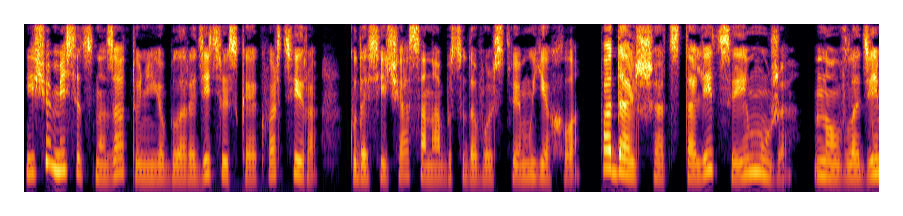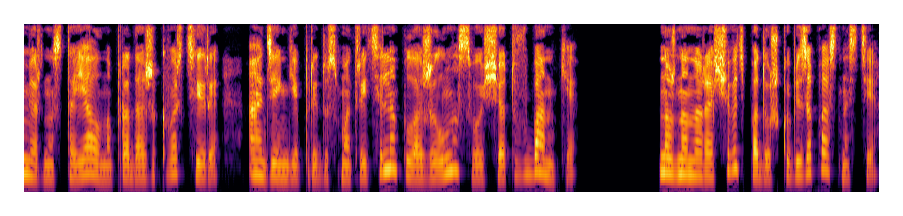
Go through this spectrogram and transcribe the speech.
Еще месяц назад у нее была родительская квартира, куда сейчас она бы с удовольствием уехала. Подальше от столицы и мужа. Но Владимир настоял на продаже квартиры, а деньги предусмотрительно положил на свой счет в банке. «Нужно наращивать подушку безопасности»,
